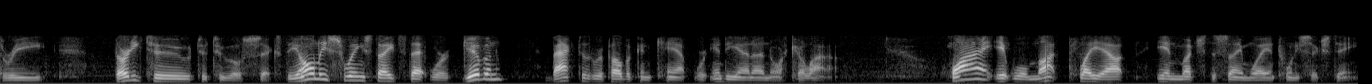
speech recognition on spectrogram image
332 to 206. The only swing states that were given back to the Republican camp were Indiana and North Carolina. Why it will not play out in much the same way in 2016.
